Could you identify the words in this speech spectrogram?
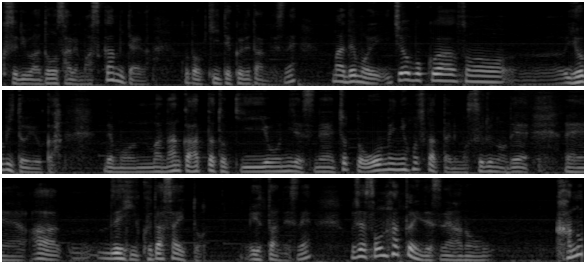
薬はどうされますかみたいなことを聞いてくれたんですね。まあでも一応僕はその予備というか、でも、まあ、なんかあった時用にですね、ちょっと多めに欲しかったりもするので、えー、あぜひくださいと言ったんですね。そしたらその後にですね、あの、可能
